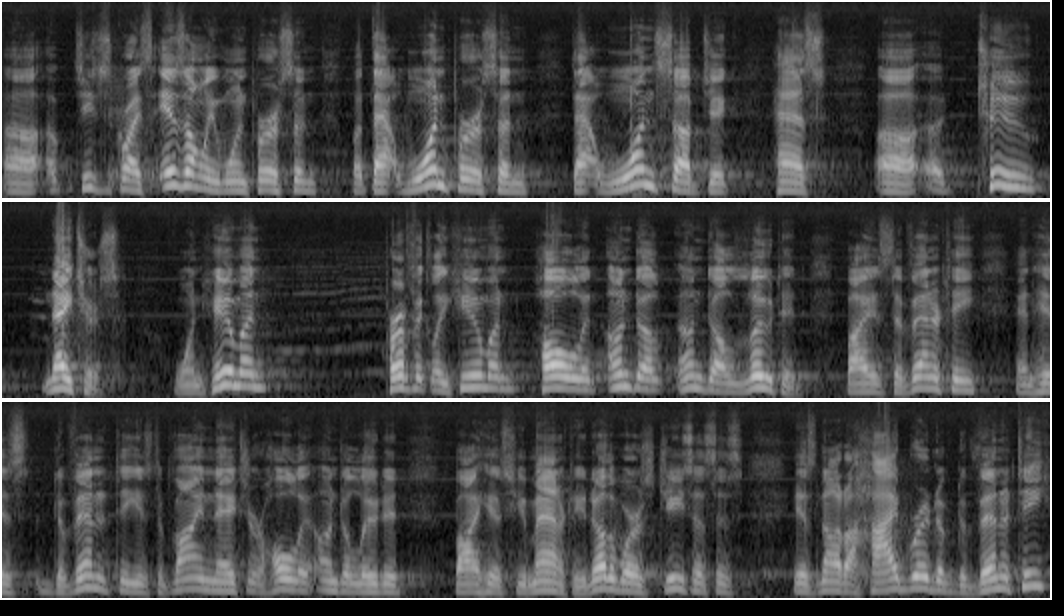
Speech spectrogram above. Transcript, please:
uh, Jesus Christ is only one person, but that one person, that one subject, has uh, uh, two natures one human, perfectly human, whole and undiluted by his divinity, and his divinity, his divine nature, wholly undiluted by his humanity. In other words, Jesus is, is not a hybrid of divinity.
